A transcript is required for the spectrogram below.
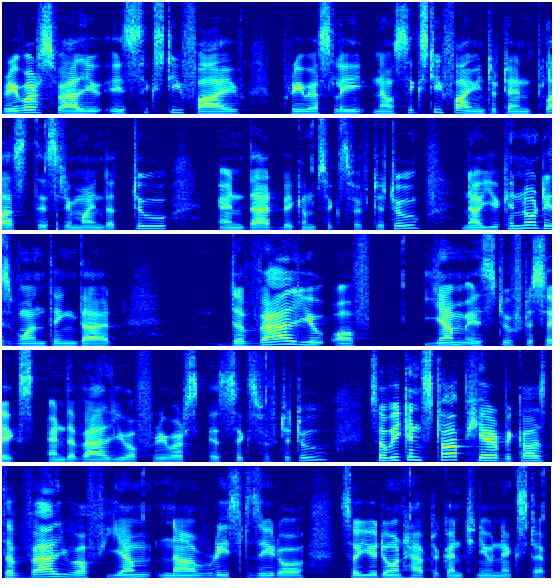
reverse value is 65 previously. Now 65 into 10 plus this remainder 2 and that becomes 652. Now you can notice one thing that the value of m is 256 and the value of reverse is 652. So we can stop here because the value of m now reached zero so you don't have to continue next step.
